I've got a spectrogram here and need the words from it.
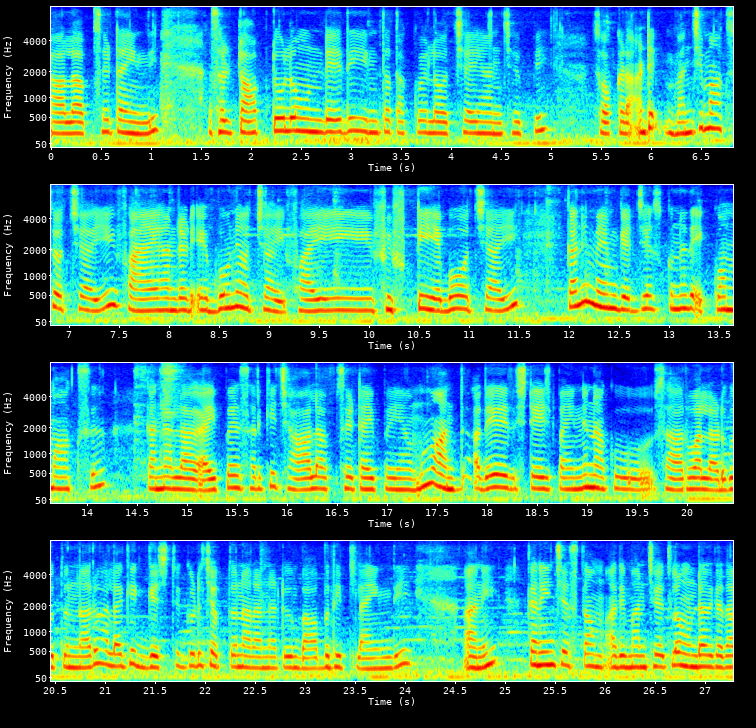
చాలా అప్సెట్ అయింది. అసలు టాప్ టూలో ఉండేది ఇంత తక్కువ ఎలా వచ్చాయి అని చెప్పి. సో అక్కడ అంటే మంచి మార్క్స్ వచ్చాయి. ఫైవ్ హండ్రెడ్ ఎబోనే వచ్చాయి. ఫైవ్ ఫిఫ్టీ ఎబో వచ్చాయి. కానీ మేము గెట్ చేసుకున్నది ఎక్కువ మార్క్స్. కానీ అలా అయిపోయేసరికి చాలా అప్సెట్ అయిపోయాము. అంత అదే స్టేజ్ పైన నాకు సార్ వాళ్ళు అడుగుతున్నారు. అలాగే గెస్ట్కి కూడా చెప్తున్నారు అన్నట్టు బాబుది ఇట్లా అయింది అని. కానీ ఏం చేస్తాం? అది మన చేతిలో ఉండదు కదా.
